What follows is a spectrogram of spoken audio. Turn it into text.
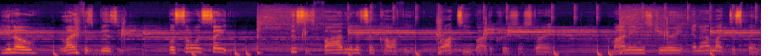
You know, life is busy, but so is Satan. This is 5 Minutes in Coffee, brought to you by the Christian Strain. My name is Jerry, and I'd like to spend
